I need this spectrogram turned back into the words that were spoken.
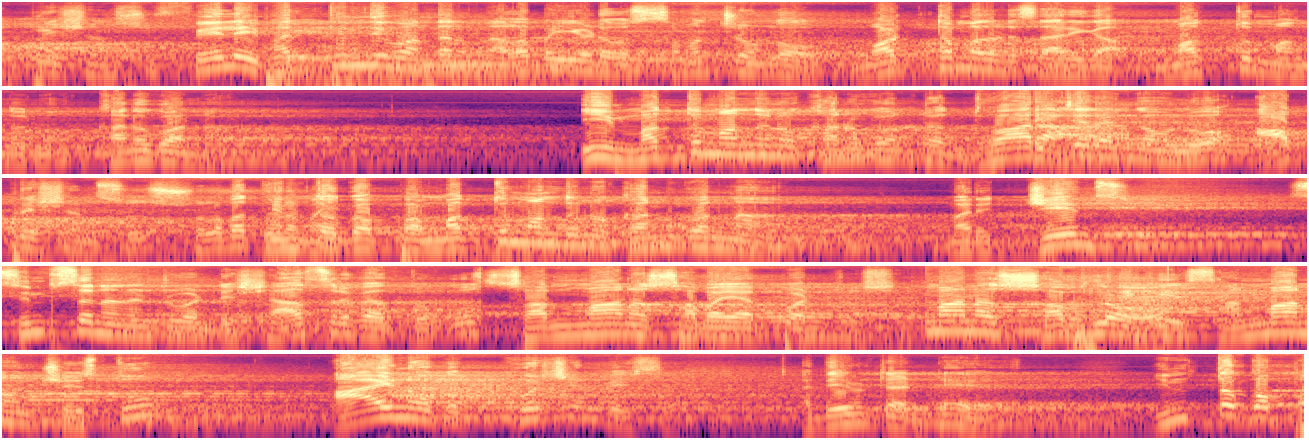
ఆపరేషన్స్ ఫెయిల్ అయి పద్దెనిమిది వందల నలభై ఏడవ సంవత్సరంలో మొట్టమొదటిసారిగా మత్తు మందును కనుగొన్నారు. ఈ మత్తు మందును కనుగొనటం ద్వారా రంగంలో ఆపరేషన్స్ సులభతరం గొప్ప మత్తు మందును కనుగొన్న మరి జేమ్స్ సింప్సన్ అనేటువంటి శాస్త్రవేత్తకు సన్మాన సభ ఏర్పాటు చేశారు. సన్మాన సభలో సన్మానం చేస్తూ ఆయన ఒక క్వశ్చన్ వేశారు. అదేమిటంటే ఇంత గొప్ప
